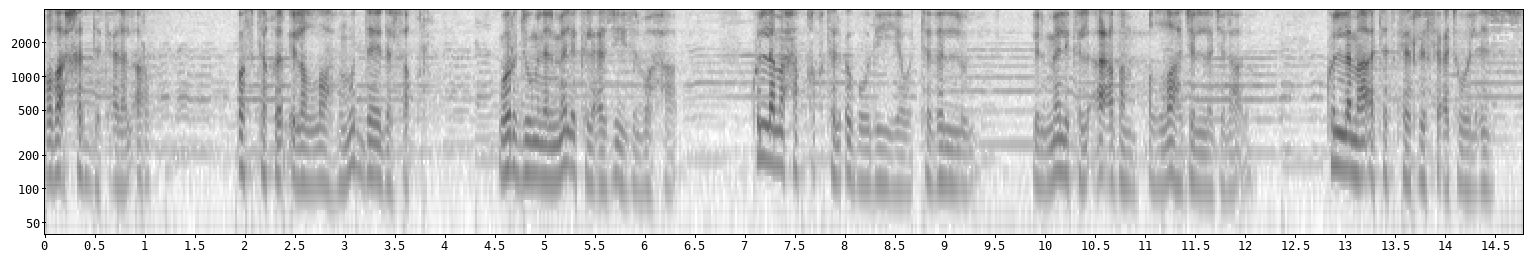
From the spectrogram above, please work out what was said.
وضع خدك على الأرض وافتقر إلى الله ومد يد الفقر. وارجو من الملك العزيز الوهاب كلما حققت العبودية والتذلل للملك الأعظم الله جل جلاله. كلما أتتك الرفعة والعز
